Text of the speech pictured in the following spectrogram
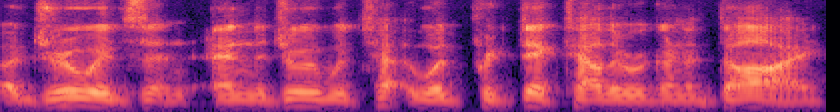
uh, druids and and the druid would t- would predict how they were going to die,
